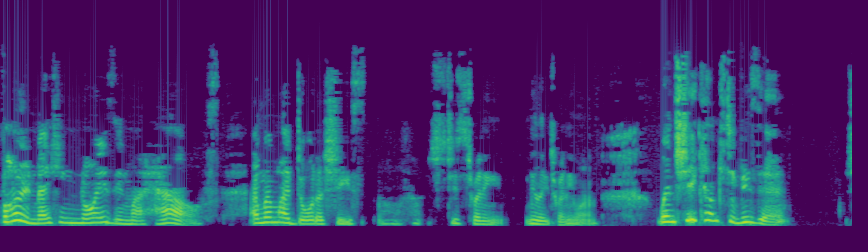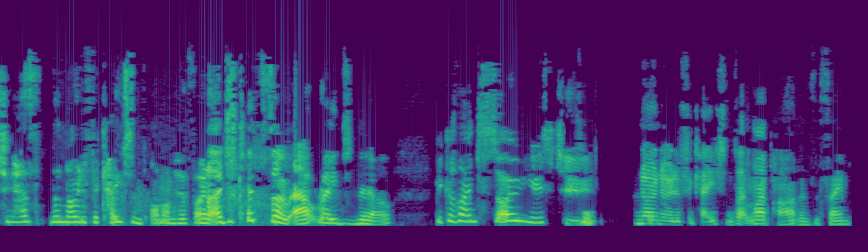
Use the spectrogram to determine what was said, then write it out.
phone making noise in my house. And when my daughter, she's oh, she's twenty, nearly twenty one, when she comes to visit, she has the notifications on on her phone. I just get so outraged now because I'm so used to no notifications. Like my partner's the same.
